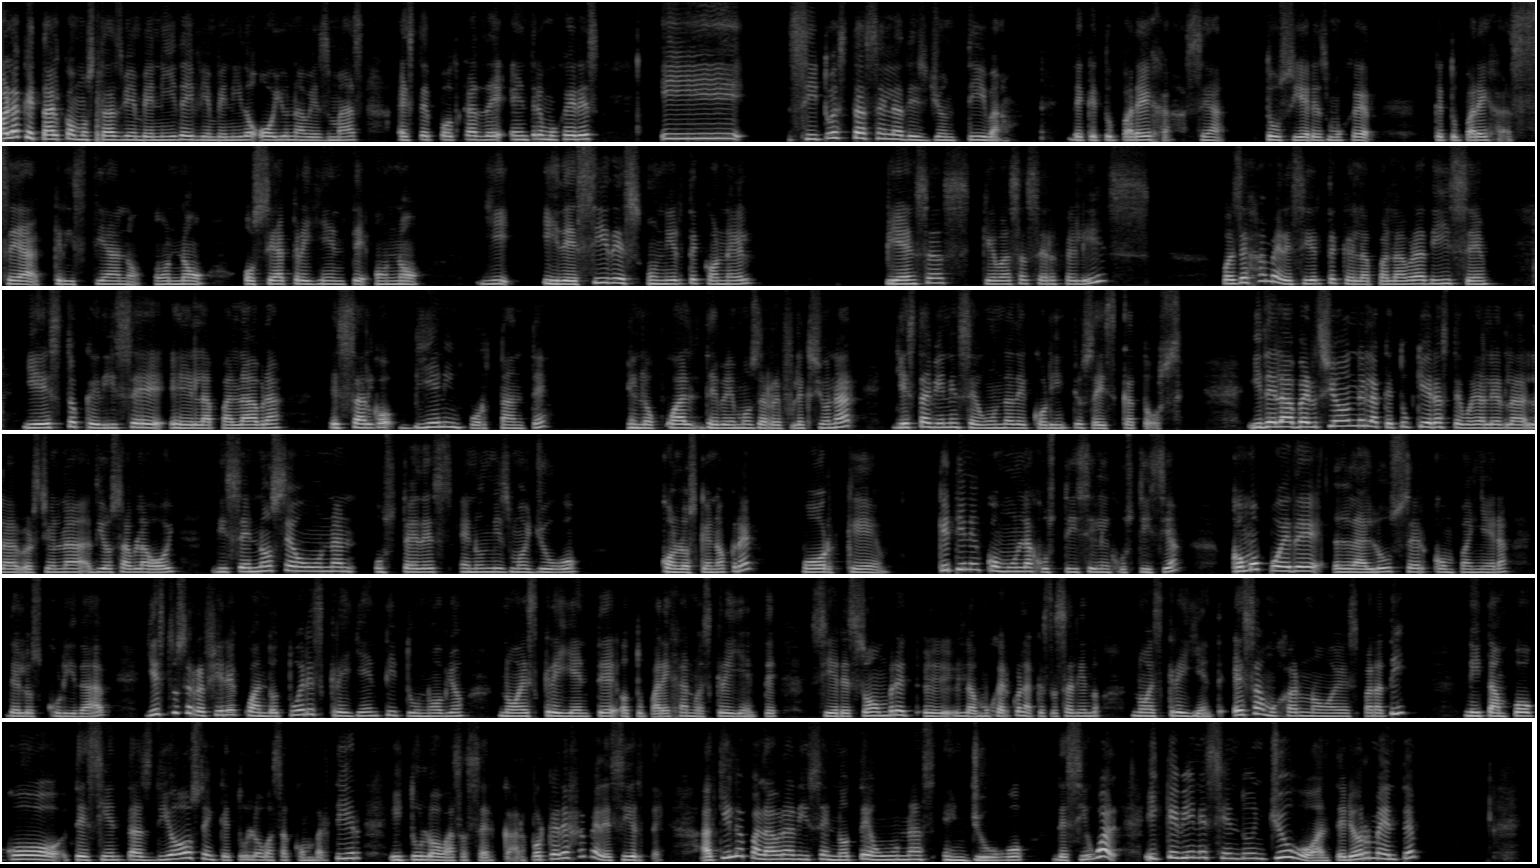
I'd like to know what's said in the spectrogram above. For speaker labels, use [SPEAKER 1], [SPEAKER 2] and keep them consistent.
[SPEAKER 1] Hola, ¿qué tal? ¿Cómo estás? Bienvenida y bienvenido hoy una vez más a este podcast de Entre Mujeres. Y si tú estás en la disyuntiva de que tu pareja sea, tú si eres mujer, que tu pareja sea cristiano o no, o sea creyente o no, y, y decides unirte con él, ¿piensas que vas a ser feliz? Pues déjame decirte que la palabra dice, y esto que dice eh, la palabra es algo bien importante en lo cual debemos de reflexionar, y está bien en segunda de Corintios 6, 14. Y de la versión de la que tú quieras, te voy a leer la, la versión, la Dios habla hoy, dice, no se unan ustedes en un mismo yugo con los que no creen, porque ¿Qué tiene en común la justicia y la injusticia? ¿Cómo puede la luz ser compañera de la oscuridad? Y esto se refiere cuando tú eres creyente y tu novio no es creyente o tu pareja no es creyente. Si eres hombre, eh, la mujer con la que estás saliendo no es creyente. Esa mujer no es para ti, ni tampoco te sientas Dios en que tú lo vas a convertir y tú lo vas a acercar. Porque déjame decirte, Aquí la palabra dice, no te unas en yugo desigual. ¿Y qué viene siendo un yugo? Anteriormente,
